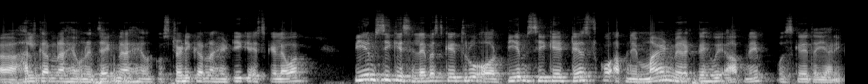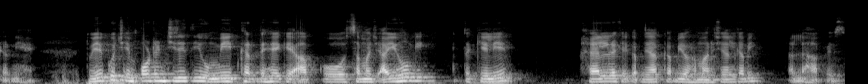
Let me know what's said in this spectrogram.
हल करना है, उन्हें देखना है, उनको स्टडी करना है ठीक है इसके अलावा पीएमसी के सिलेबस के थ्रू और पीएमसी के टेस्ट को अपने माइंड में रखते हुए आपने उसके लिए तैयारी करनी है। तो ये कुछ इंपॉर्टेंट चीज़ें थी, उम्मीद करते हैं कि आपको समझ आई होंगी। तब तक के लिए ख्याल रखें अपने आप का भी और हमारे चैनल का भी। अल्लाह हाफिज़।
